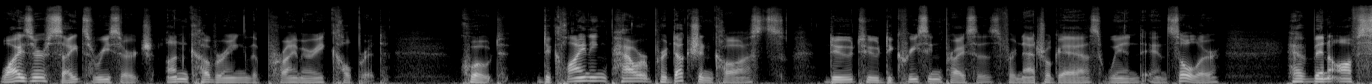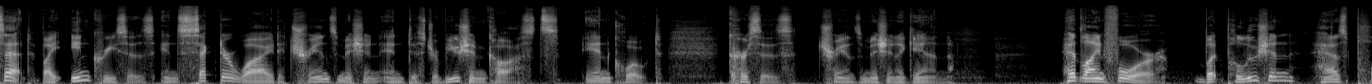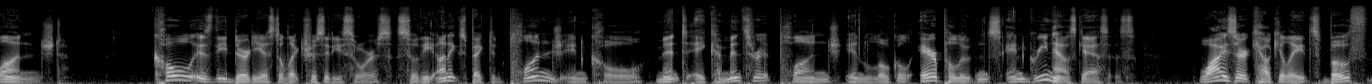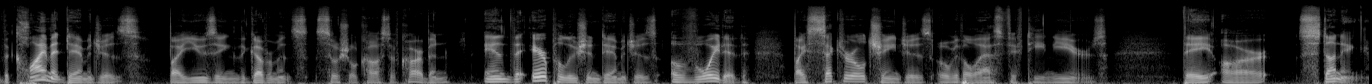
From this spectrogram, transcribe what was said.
Wiser cites research uncovering the primary culprit. Quote, declining power production costs due to decreasing prices for natural gas, wind, and solar have been offset by increases in sector-wide transmission and distribution costs. End quote. Curses transmission again. Headline 4 But pollution has plunged. Coal is the dirtiest electricity source, so the unexpected plunge in coal meant a commensurate plunge in local air pollutants and greenhouse gases. Wiser calculates both the climate damages by using the government's social cost of carbon and the air pollution damages avoided by sectoral changes over the last 15 years. They are stunning.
